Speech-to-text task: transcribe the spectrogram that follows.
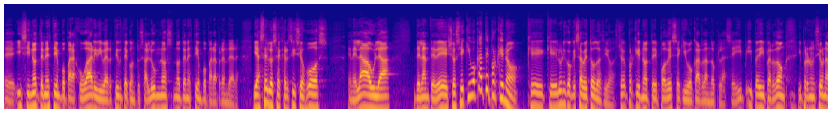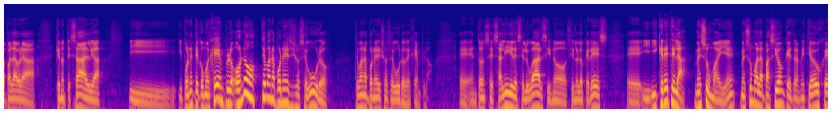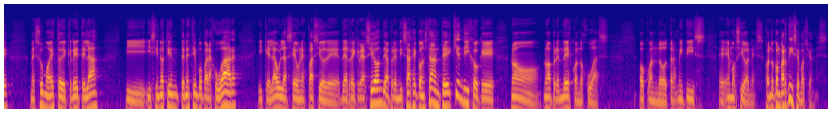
Eh, y si no tenés tiempo para jugar y divertirte con tus alumnos, no tenés tiempo para aprender. Y hacer los ejercicios vos, en el aula, delante de ellos. Y equivocate, ¿por qué no? Que, que el único que sabe todo es Dios. ¿Por qué no te podés equivocar dando clase? Y, pedí perdón y pronunciar una palabra que no te salga. Y, y ponete como ejemplo. O no, te van a poner ellos seguro. Te van a poner ellos seguro de ejemplo. Eh, entonces salí de ese lugar si no, si no lo querés. Eh, y, créetela. Me sumo ahí, ¿eh? Me sumo a la pasión que transmitió Euge. Me sumo a esto de créetela. Y, si no tenés tiempo para jugar y que el aula sea un espacio de, recreación, de aprendizaje constante, ¿quién dijo que no, no aprendés cuando jugás? O cuando transmitís eh, emociones, cuando compartís emociones.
